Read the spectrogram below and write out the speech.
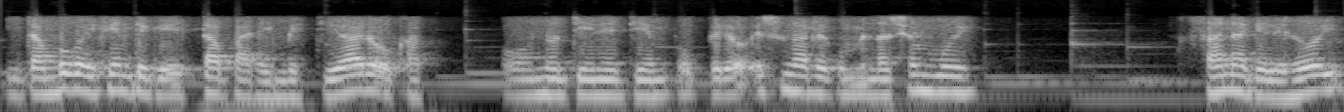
y tampoco hay gente que está para investigar o, no tiene tiempo, pero es una recomendación muy sana que les doy,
